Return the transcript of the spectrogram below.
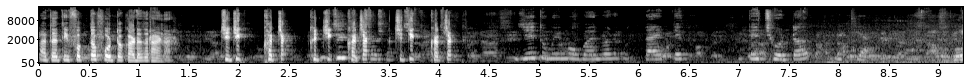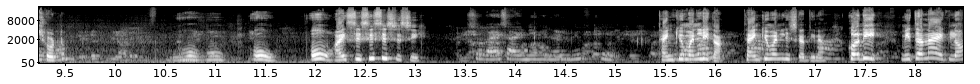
आता ती फक्त फोटो काढत राहणार. चिचिक खचक. खचिक खचक चिचिक खचक. जे तुम्ही मोबाईलवर बघताय ते ते छोटं छोट? ओ ओ ओ ओ I see see see see see. हे थँक्यू म्हणली का? थँक्यू म्हणलीस का तिला? कधी? मी तर नाही ऐकलं.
